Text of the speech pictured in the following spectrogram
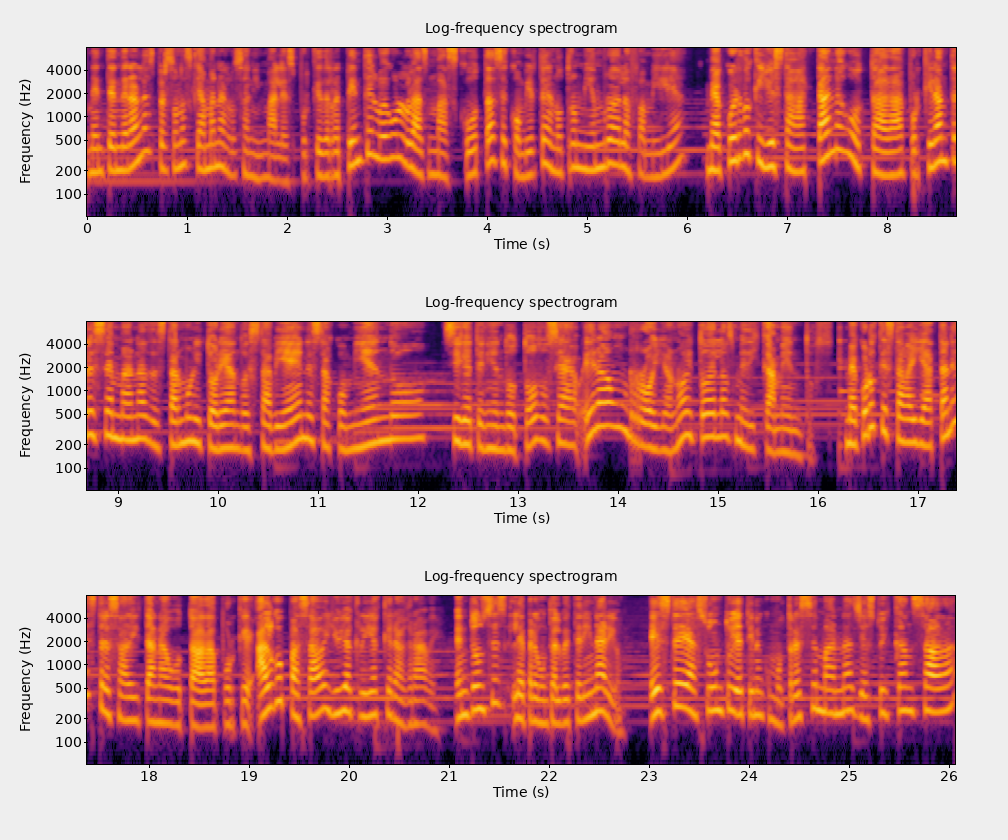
me entenderán las personas que aman a los animales, porque de repente luego las mascotas se convierten en otro miembro de la familia. Me acuerdo que yo estaba tan agotada porque eran tres semanas de estar monitoreando, está bien, está comiendo, sigue teniendo tos, o sea, era un rollo, ¿no? Y todos los medicamentos. Me acuerdo que estaba ya tan estresada y tan agotada porque algo pasaba y yo ya creía que era grave. Entonces le pregunté al veterinario, este asunto ya tiene como tres semanas, ya estoy cansada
